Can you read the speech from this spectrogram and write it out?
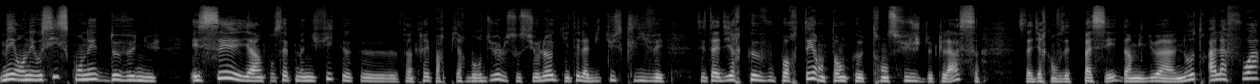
Mais on est aussi ce qu'on est devenu. Et c'est, il y a un concept magnifique que, enfin, créé par Pierre Bourdieu, le sociologue, qui était l'habitus clivé. C'est-à-dire que vous portez en tant que transfuge de classe, c'est-à-dire quand vous êtes passé d'un milieu à un autre, à la fois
